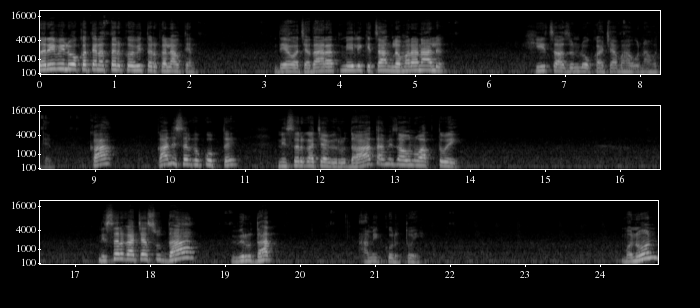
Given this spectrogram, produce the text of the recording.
तरी बी लोक त्याला तर्क वितर्क लावत्यान. देवाच्या दारात मेले की चांगलं मरण आलं. हीच अजून लोकांच्या भावना होत्या का? का निसर्ग कोपतंय? निसर्गाच्या विरोधात आम्ही जाऊन वागतोय. निसर्गाच्या सुद्धा विरोधात आम्ही करतोय. म्हणून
